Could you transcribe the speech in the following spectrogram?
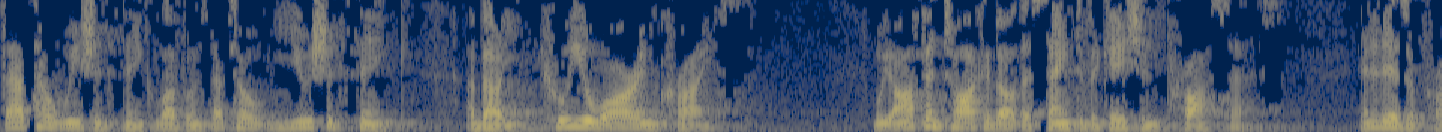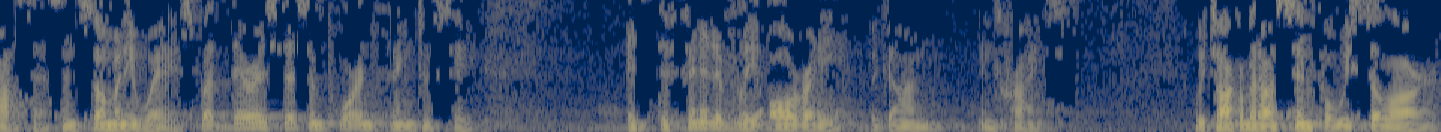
That's how we should think, loved ones. That's how you should think about who you are in Christ. We often talk about the sanctification process, and it is a process in so many ways, but there is this important thing to see. It's definitively already begun in Christ. We talk about how sinful we still are,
